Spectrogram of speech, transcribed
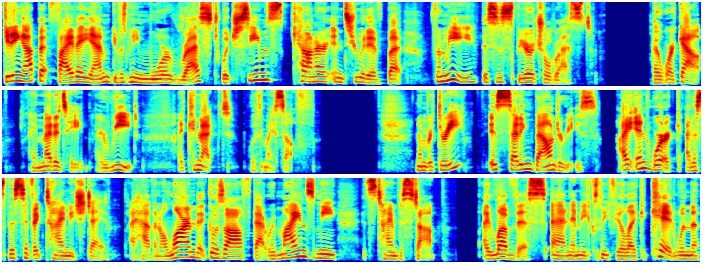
Getting up at 5 a.m. gives me more rest, which seems counterintuitive, but for me, this is spiritual rest. I work out, I meditate, I read, I connect with myself. Number three is setting boundaries. I end work at a specific time each day. I have an alarm that goes off that reminds me it's time to stop. I love this, and it makes me feel like a kid when the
